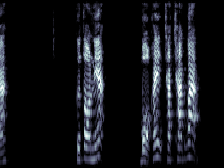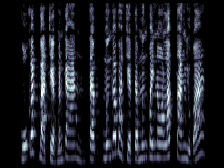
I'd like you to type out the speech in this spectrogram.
นะ คือตอนเนี้ย บอกให้ชัดๆว่า กูก็บาดเจ็บเหมือนกัน แต่มึงก็บาดเจ็บแต่มึงไปนอนรับตังค์อยู่บ้าน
